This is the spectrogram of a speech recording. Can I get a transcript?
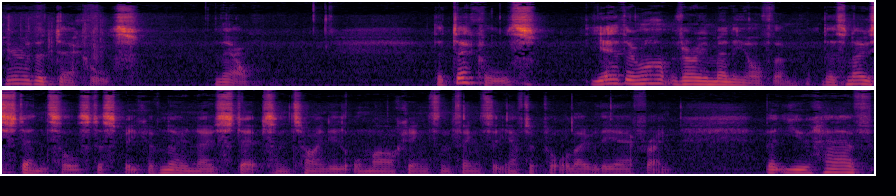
Here are the decals. Now, the decals, yeah, there aren't very many of them. There's no stencils to speak of, no nose steps and tiny little markings and things that you have to put all over the airframe. But you have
